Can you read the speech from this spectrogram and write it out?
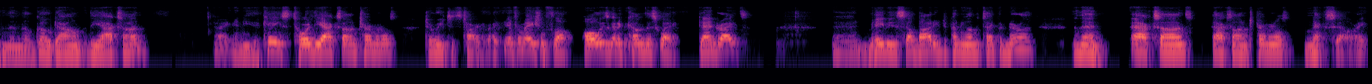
And then they'll go down the axon, right? In either case, toward the axon terminals to reach its target, right? Information flow always going to come this way. Dendrites, and maybe the cell body, depending on the type of neuron, and then axons, axon terminals, next cell, right?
